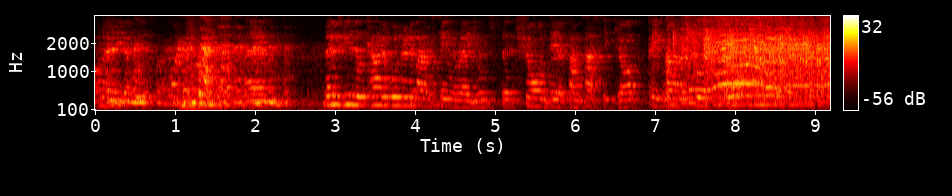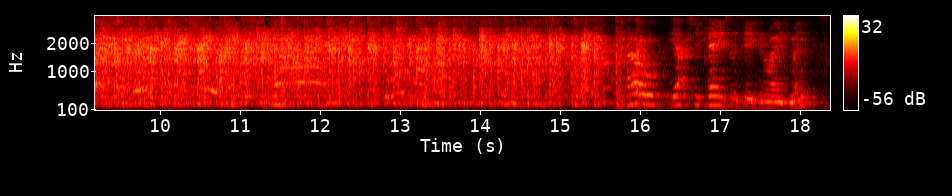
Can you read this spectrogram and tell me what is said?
Oh no, no, you don't need it, sorry. um, those of you that were kind of wondering about the seating arrangements, that Sean did a fantastic job. Big round of applause. How he actually came to the seating arrangements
